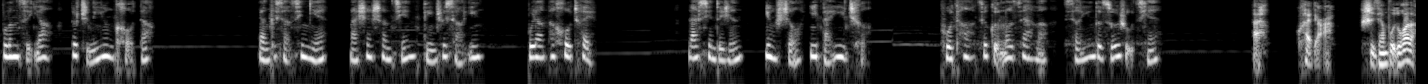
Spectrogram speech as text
不论怎样都只能用口的。两个小青年。马上上前顶住小英，不让她后退。拉线的人用手一摆一扯，葡萄就滚落在了小英的左乳前。哎，快点啊，时间不多了，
